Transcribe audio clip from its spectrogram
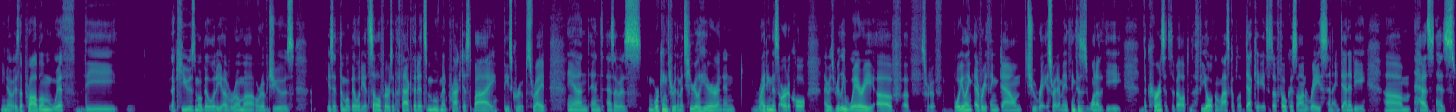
you know, is the problem with the accused mobility of Roma or of Jews is it the mobility itself or is it the fact that it's movement practiced by these groups right and and as i was working through the material here and, and writing this article, I was really wary of of sort of boiling everything down to race, right? I mean, I think this is one of the the currents that's developed in the field in the last couple of decades. Is a focus on race and identity um, has has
